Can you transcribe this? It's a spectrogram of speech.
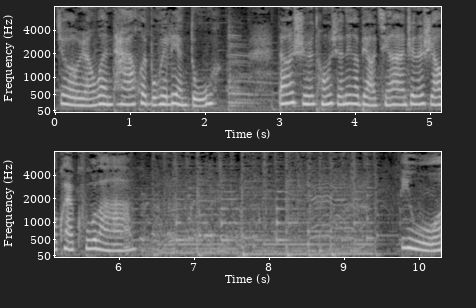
就有人问他会不会炼毒。当时同学那个表情啊，真的是要快哭了啊。第五，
